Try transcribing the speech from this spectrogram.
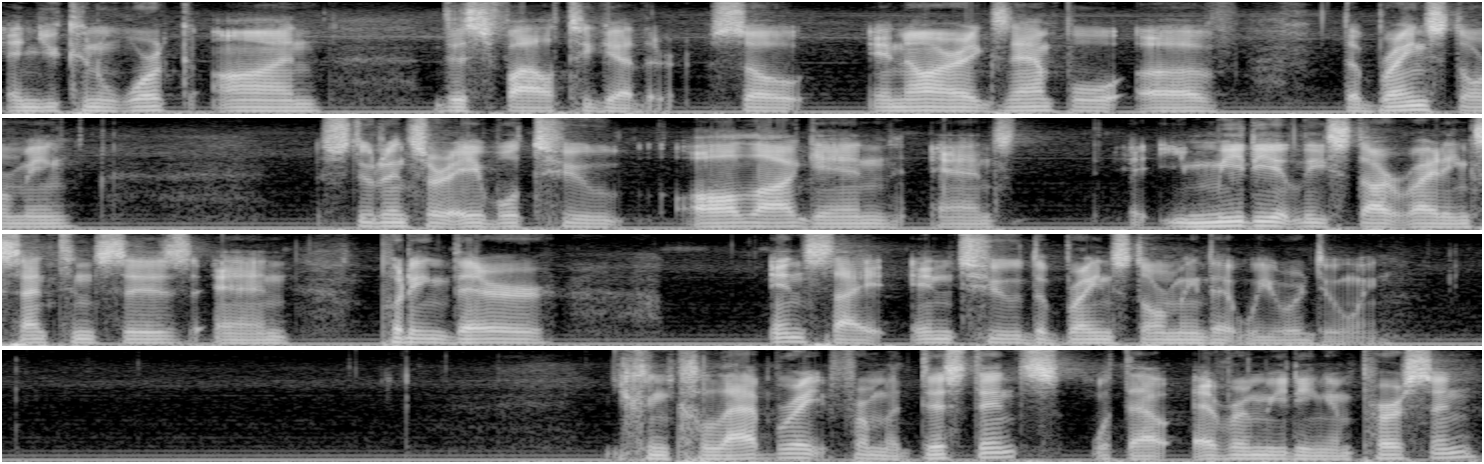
and you can work on this file together. So in our example of the brainstorming, students are able to all log in and immediately start writing sentences and putting their insight into the brainstorming that we were doing. You can collaborate from a distance without ever meeting in person.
